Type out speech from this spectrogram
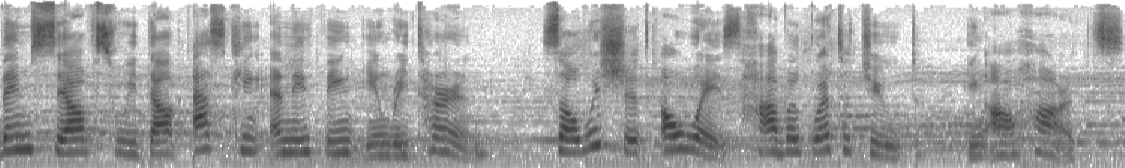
themselves without asking anything in return. So we should always harbor gratitude in our hearts.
